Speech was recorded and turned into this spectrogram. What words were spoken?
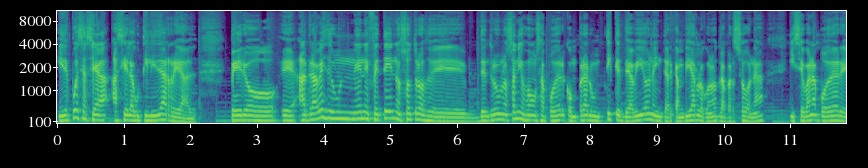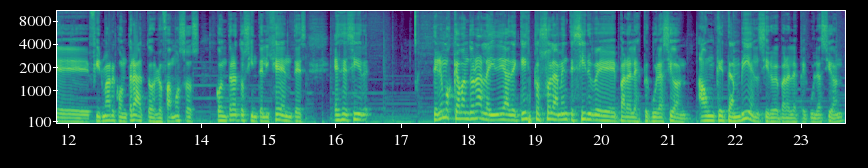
y después hacia, hacia la utilidad real. Pero eh, a través de un NFT nosotros dentro de unos años vamos a poder comprar un ticket de avión e intercambiarlo con otra persona y se van a poder firmar contratos, los famosos contratos inteligentes. Es decir, tenemos que abandonar la idea de que esto solamente sirve para la especulación, aunque también sirve para la especulación,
